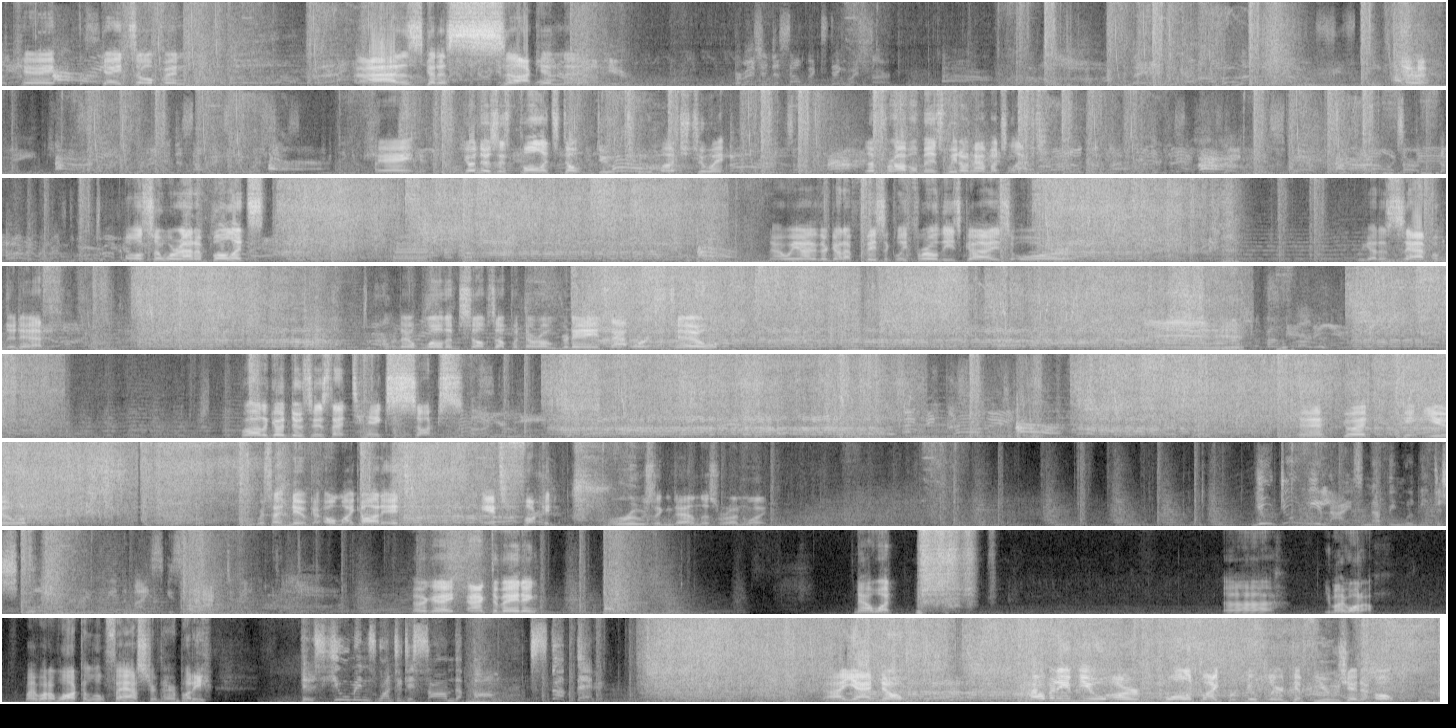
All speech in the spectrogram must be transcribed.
Okay, gates open. Ah, this is gonna suck, isn't it? Around here. Permission to self-extinguish, sir. They didn't cover up. Permission to self-extinguish, sir. Okay. Good news is bullets don't do too much to it. The problem is we don't have much left. Also, we're out of bullets. Now we either gotta physically throw these guys or we gotta zap them to death. Or they'll blow themselves up with their own grenades. That works too. Well, the good news is that tank sucks. Eh, good. Get you. Where's that nuke? Oh my god, it's it's fucking cruising down this runway. You do realize nothing will be destroyed when the nuclear device is activated. Okay, activating. Now what? uh, you might wanna, might wanna walk a little faster there, buddy. Those humans want to disarm the bomb. Stop them! Uh, yeah, no. How many of you are qualified for nuclear diffusion? Oh,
